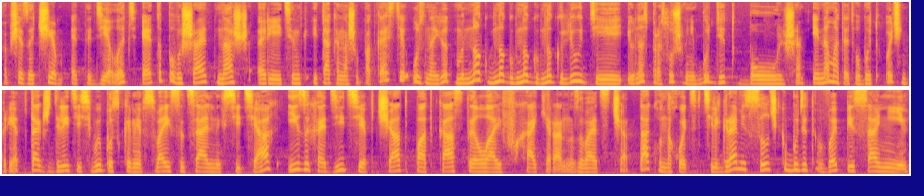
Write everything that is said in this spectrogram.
Вообще, зачем это делать? Это повышает наш рейтинг. И так о нашем подкасте узнает много-много-много-много людей. И у нас прослушиваний будет больше. И нам от этого будет очень приятно. Также делитесь выпусками в своих социальных социальных сетях и заходите в чат подкасты лайфхакера. Называется чат так, он находится в Телеграме, ссылочка будет в описании.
